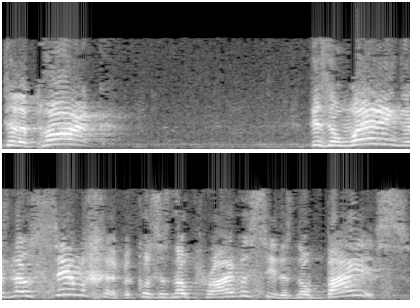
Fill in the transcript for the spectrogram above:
to the park, there's a wedding, there's no simcha because there's no privacy, there's no bias.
